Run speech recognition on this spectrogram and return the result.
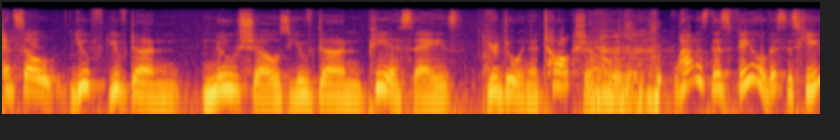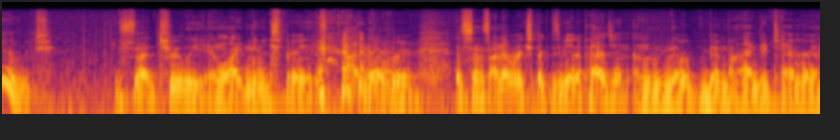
and so you've you've done news shows, you've done PSAs, you're doing a talk show. How does this feel? This is huge. It's a truly enlightening experience. I never, since I never expected to be in a pageant, I've never been behind a camera,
